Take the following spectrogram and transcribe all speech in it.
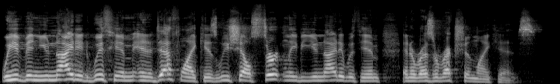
we have been united with him in a death like his, we shall certainly be united with him in a resurrection like his.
